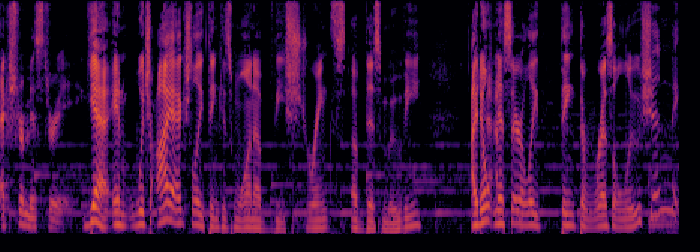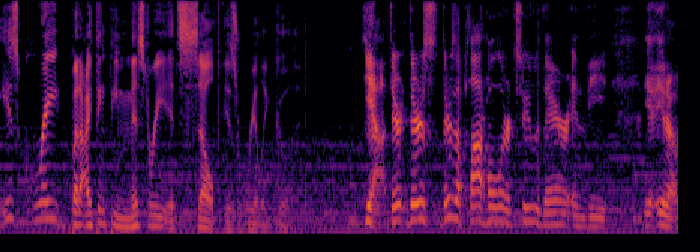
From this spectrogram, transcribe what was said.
Extra mystery. Yeah, and which I actually think is one of the strengths of this movie. I don't Yeah. necessarily think the resolution is great, but I think the mystery itself is really good. Yeah, there there's there's a plot hole or two there in the you know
